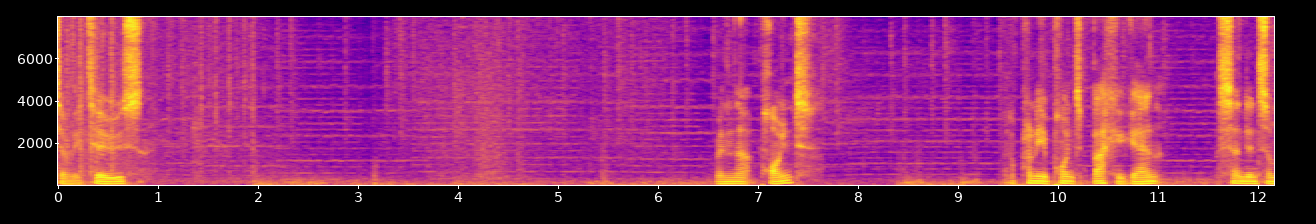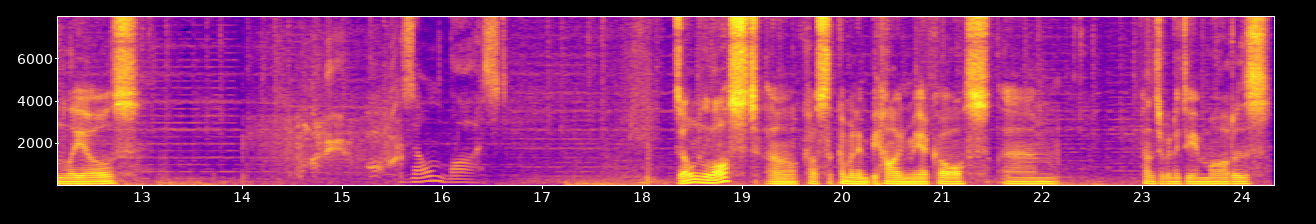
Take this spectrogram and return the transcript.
T-72s. in that point. Got plenty of points back again. Send in some Leos. Zone lost. Zone lost? Oh, of course they're coming in behind me, of course. Um, to do Marders.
